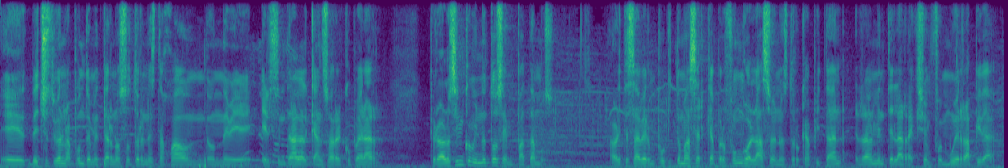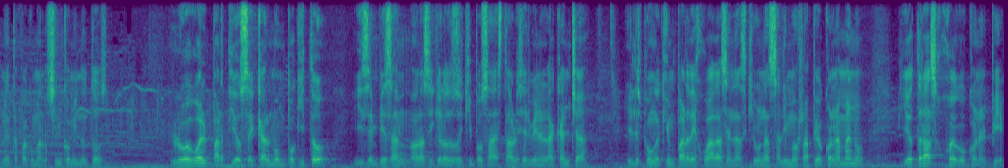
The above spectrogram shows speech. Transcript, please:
Eh, de hecho, estuvieron a punto de meternos otro en esta jugada donde el central alcanzó a recuperar. Pero a los 5 minutos empatamos. Ahorita es a ver un poquito más cerca, pero fue un golazo de nuestro capitán. Realmente la reacción fue muy rápida, neta fue como a los 5 minutos. Luego el partido se calma un poquito y se empiezan ahora sí que los dos equipos a establecer bien en la cancha. Y les pongo aquí un par de jugadas en las que unas salimos rápido con la mano y otras juego con el pie.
